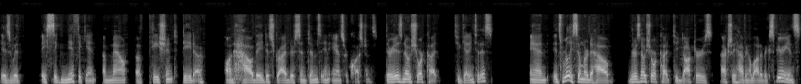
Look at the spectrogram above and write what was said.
is with a significant amount of patient data on how they describe their symptoms and answer questions. There is no shortcut to getting to this. And it's really similar to how there's no shortcut to doctors actually having a lot of experience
